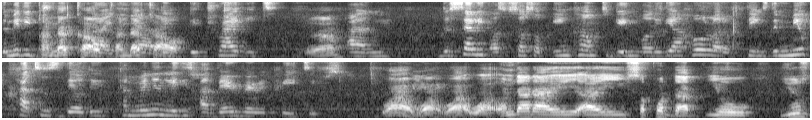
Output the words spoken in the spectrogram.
the made it Kanda dry. cow, dry. that yeah, cow. They, they dry it Yeah. and they sell it as a source of income to gain money. There are a whole lot of things. The milk cartons, there, the Cameroonian ladies are very, very creative. Wow, wow, wow, wow. On that, I, I support that. You use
